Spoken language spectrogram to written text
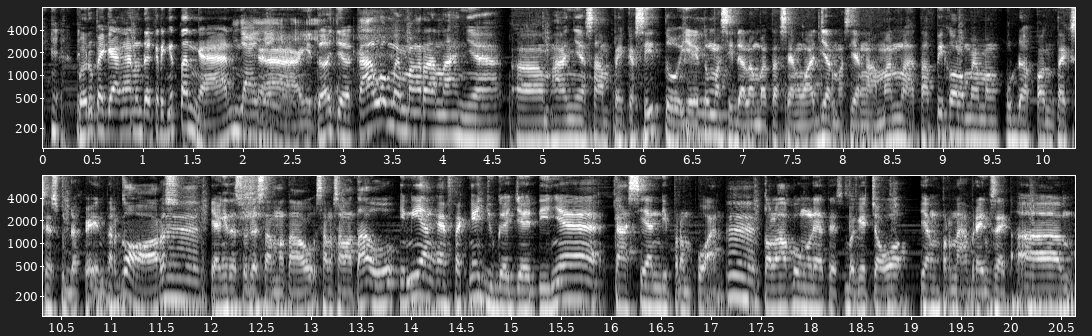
baru pegangan udah keringetan kan? Iya, iya, nah, iya, itu aja. Kalau memang ranahnya em, hanya sampai ke situ, ya Hmm. itu masih dalam batas yang wajar, masih yang aman lah. Tapi kalau memang udah konteksnya sudah ke intercourse, Hmm. yang kita sudah sama tahu, sama-sama tahu, ini yang efeknya juga jadinya kasihan di perempuan. Hmm. Kalau aku ngelihat ya sebagai cowok yang pernah brengsek, em,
